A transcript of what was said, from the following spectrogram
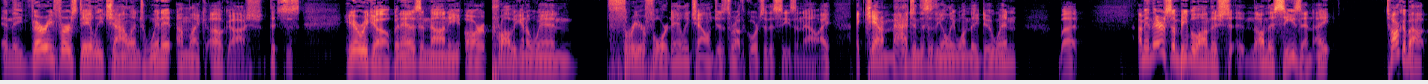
and the very first daily challenge win it i'm like oh gosh this is here we go. Bananas and Nany are probably going to win three or four daily challenges throughout the course of this season now i i can't imagine this is the only one they do win but I mean, there are some people on this on this season. I talk about.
